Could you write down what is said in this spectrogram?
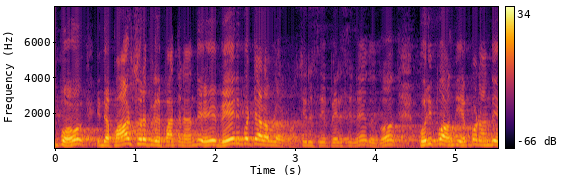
இப்போது இந்த பால் சுரப்பிகள் பார்த்தோன்னா வந்து வேறுபட்ட அளவில் இருக்கும். சிறுசு பெருசுன்னு இருக்கும் குறிப்பாக வந்து எப்போ வந்து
